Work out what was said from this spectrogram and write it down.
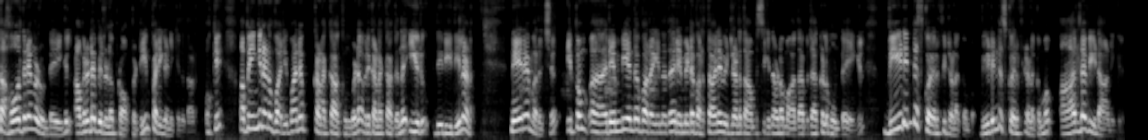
സഹോദരങ്ങൾ ഉണ്ടെങ്കിൽ അവരുടെ പേരിലുള്ള പ്രോപ്പർട്ടിയും പരിഗണിക്കുന്നതാണ്. ഓക്കെ? അപ്പൊ ഇങ്ങനെയാണ് വരുമാനം കണക്കാക്കുമ്പോൾ അവർ കണക്കാക്കുന്ന ഈ ഒരു രീതിയിലാണ്. നേരെ മറിച്ച് ഇപ്പം രമ്യ എന്ന് പറയുന്നത്? രമ്യയുടെ ഭർത്താവിന്റെ വീട്ടിലാണ് താമസിക്കുന്നത്. അവിടെ മാതാപിതാക്കളും ഉണ്ട് എങ്കിൽ വീടിന്റെ സ്ക്വയർ ഫീറ്റ് അളക്കുമ്പോൾ വീടിന്റെ സ്ക്വയർ ഫീറ്റ് അളക്കുമ്പോൾ ആരുടെ വീടാണെങ്കിലും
